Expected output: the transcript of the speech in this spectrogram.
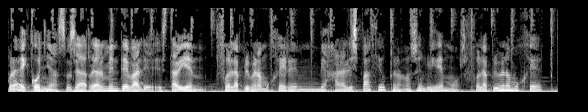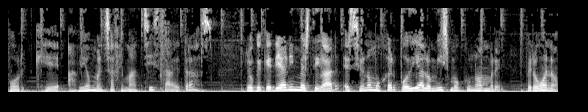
fuera de coñas, o sea, realmente vale, está bien. Fue la primera mujer en viajar al espacio, pero no se olvidemos, fue la primera mujer porque había un mensaje machista detrás. Lo que querían investigar es si una mujer podía lo mismo que un hombre. Pero bueno,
